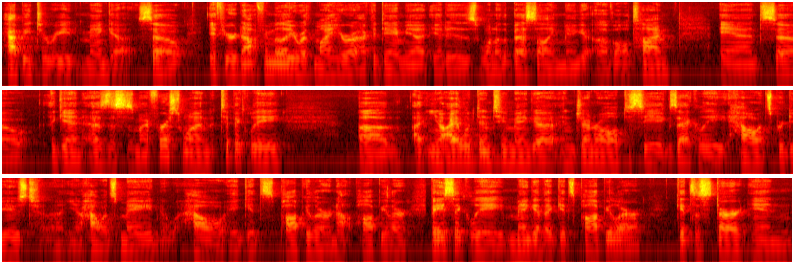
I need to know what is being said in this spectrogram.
happy to read manga. So if you're not familiar with My Hero Academia, it is one of the best-selling manga of all time. And so again, as this is my first one, typically, uh, I, you know, I looked into manga in general to see exactly how it's produced, uh, you know, how it's made, how it gets popular or not popular. Basically, manga that gets popular gets a start in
